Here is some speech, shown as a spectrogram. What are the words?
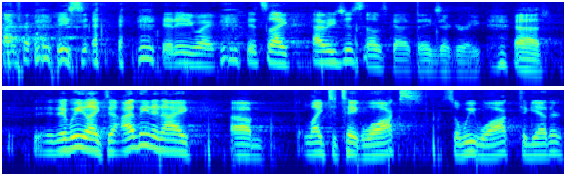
alive. He's, and anyway, it's like, I mean, just those kind of things are great. Uh, we like to, Eileen and I um, like to take walks so we walk together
